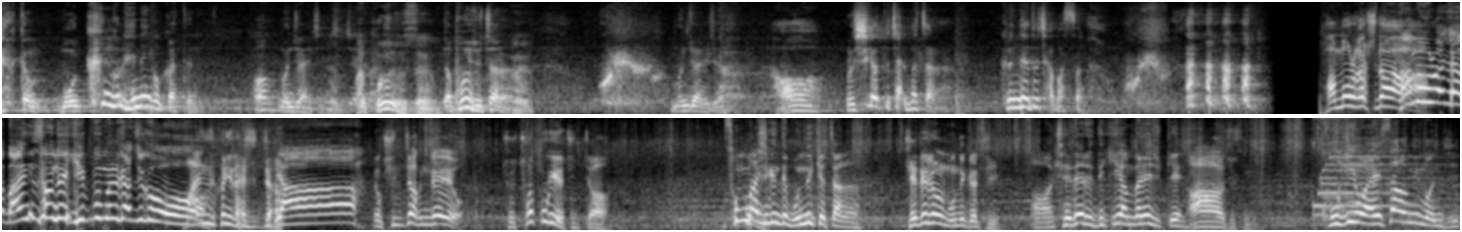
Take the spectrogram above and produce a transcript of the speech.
약간 뭐 큰 걸 해낸 것 같은. 어? 뭔지 알지? 아, 보여줬어요. 나 보여줬잖아. 네. 휴, 뭔지 알죠? 어, 그리고 시간도 잘 봤잖아. 그런데도 잡았어. 밥 먹으러 갑시다. 밥 먹으러 가자. 만선의 기쁨을 가지고. 만선이다, 진짜. 야, 형, 진짜 근데 저 첫 곡이에요, 진짜. 손맛이 근데 못 느꼈잖아. 제대로는 못 느꼈지. 어, 제대로 느끼게 한번 해줄게. 아, 좋습니다. 고기와의 싸움이 뭔지.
